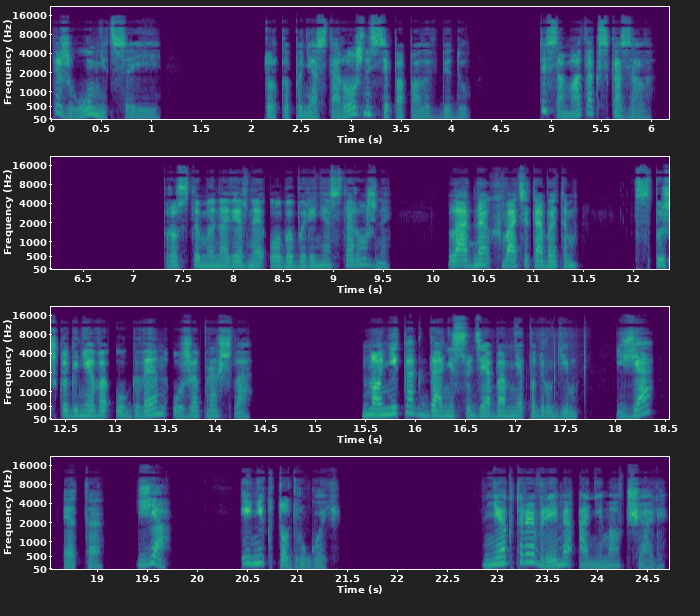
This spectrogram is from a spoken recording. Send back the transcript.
Ты же умница и только по неосторожности попала в беду. Ты сама так сказала. Просто мы, наверное, оба были неосторожны. Ладно, хватит об этом. Вспышка гнева у Гвен уже прошла. Но никогда не суди обо мне по другим. Я — это я, и никто другой. Некоторое время они молчали.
